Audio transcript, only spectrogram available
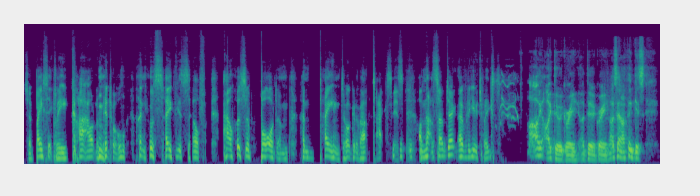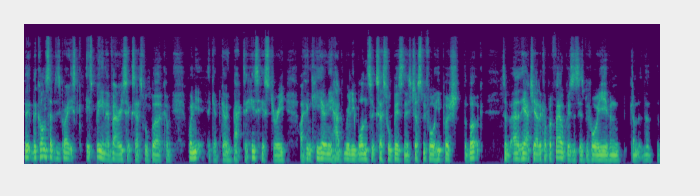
So basically, cut out the middle and you'll save yourself hours of boredom and pain talking about taxes. On that subject, over to you, Twigs. I, I do agree. I do agree. Like I said, I think it's the, the concept is great. It's, it's been a very successful book. I mean, when you, again going back to his history, I think he only had really one successful business just before he pushed the book. So uh, he actually had a couple of failed businesses before he even kind of, the, the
